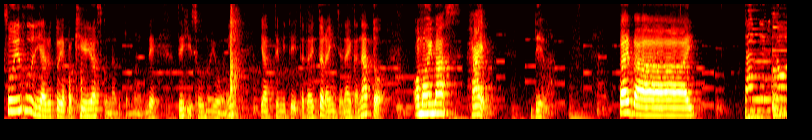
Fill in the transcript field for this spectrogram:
そういう風にやるとやっぱ消えやすくなると思うので是非そのようにやってみていただいたらいいんじゃないかなと思います。はい。では。バイバーイ。チャンネル登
